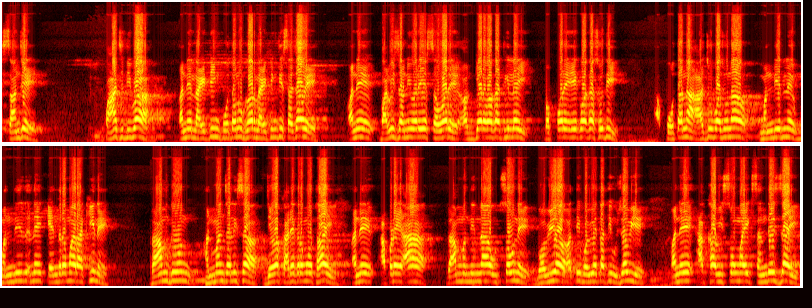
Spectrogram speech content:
સાંજે પાંચ દીવા અને લાઇટિંગ પોતાનું ઘર લાઇટિંગથી સજાવે અને બાવીસ જાન્યુઆરીએ સવારે અગિયાર વાગ્યાથી લઈ બપોરે એક વાગ્યા સુધી પોતાના આજુબાજુના મંદિરને મંદિરને કેન્દ્રમાં રાખીને રામધૂન, હનુમાન ચાલીસા જેવા કાર્યક્રમો થાય અને આપણે આ રામ મંદિરના ઉત્સવને ભવ્ય અતિ ભવ્યતાથી ઉજવીએ અને આખા વિશ્વમાં એક સંદેશ જાય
